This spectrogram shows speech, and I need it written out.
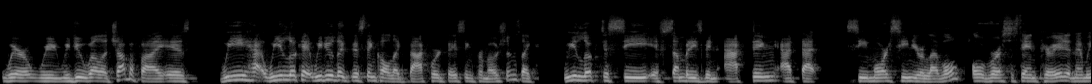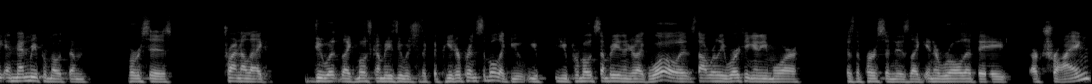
where we we do well at Shopify is we ha- we look at we do like this thing called like backward facing promotions. Like we look to see if somebody's been acting at that see more senior level over a sustained period, and then we and then we promote them versus trying to like do what like most companies do, which is like the Peter principle. Like you you you promote somebody and then you're like, whoa, it's not really working anymore because the person is like in a role that they are trying.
